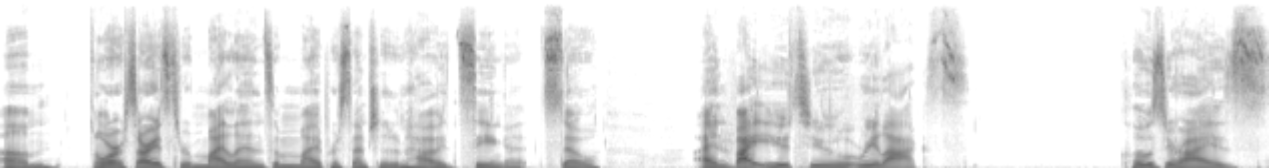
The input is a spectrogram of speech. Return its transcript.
um, or sorry, it's through my lens and my perception of how I'm seeing it. So I invite you to relax, close your eyes,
